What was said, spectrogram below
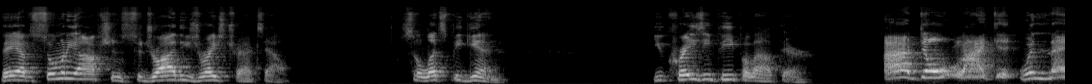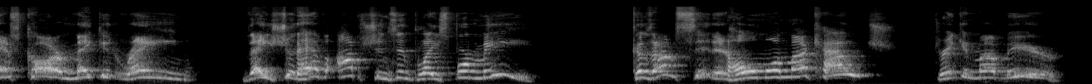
they have so many options to dry these racetracks out. So let's begin. You crazy people out there. I don't like it when NASCAR make it rain. They should have options in place for me. Cuz I'm sitting at home on my couch drinking my beer.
